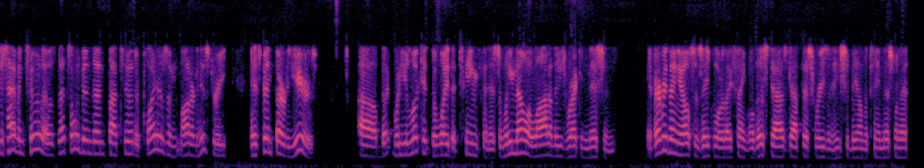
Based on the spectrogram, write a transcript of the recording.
just having two of those, that's only been done by two other players in modern history, and it's been 30 years. Uh, but when you look at the way the team finished, and we know a lot of these recognitions, if everything else is equal, or they think, well, this guy's got this reason he should be on the team, this one,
